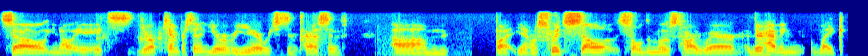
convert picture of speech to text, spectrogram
So you know, it's you're up ten percent year over year, which is impressive. Um, but you know, Switch sell sold the most hardware. They're having like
